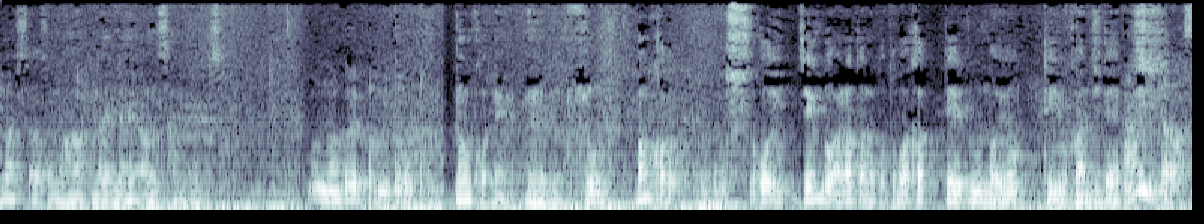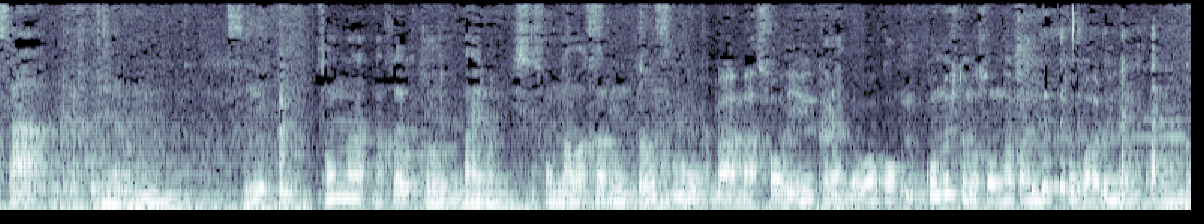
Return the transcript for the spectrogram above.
ました？その、ナイナイアンさんのやつ。まあ何回か見たこと。なんかね、うん、そう、なんか、すごい、全部あなたのこと分かってるのよっていう感じで、あんたはさ、みたいな感じやろ。ですね。そんな仲良くないのに、そんな分かるんかどうせあんたまあまあそういうから、こここの人もそんな感じのとこあるんやんかな。なんか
